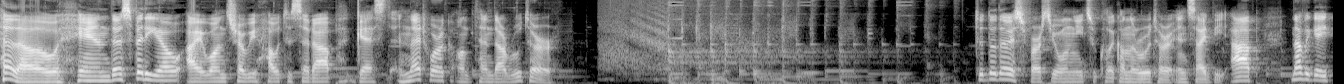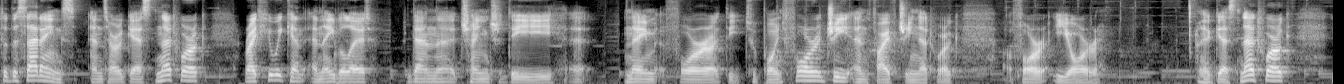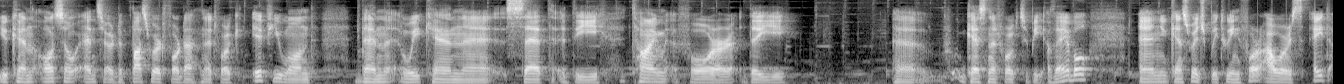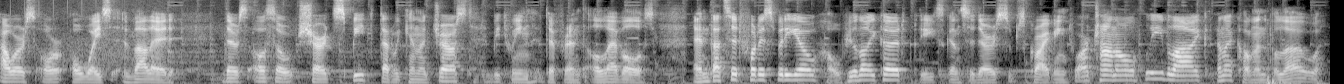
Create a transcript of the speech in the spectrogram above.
Hello, in this video I want to show you how to set up guest network on Tenda router. To do this, first you will need to click on the router inside the app, navigate to the settings, enter guest network, right here we can enable it, then uh, change the uh, name for the 2.4G and 5G network for your guest network. You can also enter the password for that network if you want. Then we can uh, set the time for the uh, guest network to be available and you can switch between 4 hours, 8 hours or always valid. There's also shared speed that we can adjust between different levels. And that's it for this video, hope you like it, please consider subscribing to our channel, leave a like and a comment below.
